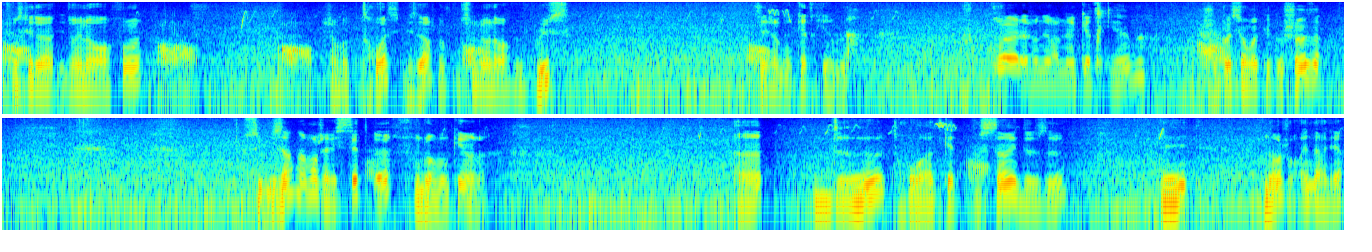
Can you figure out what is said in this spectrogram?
Je pense qu'il doit, y en avoir en fond. J'en vois que 3, c'est bizarre. Je me souviens en avoir vu plus. C'est j'en ai un quatrième là. Voilà, j'en ai ramené un quatrième. Je sais pas si on voit quelque chose. C'est bizarre, normalement j'avais 7 œufs, il doit en manquer un là. 1, 2, 3, 4 poussins et 2 œufs. Et. Non, je vois rien derrière.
